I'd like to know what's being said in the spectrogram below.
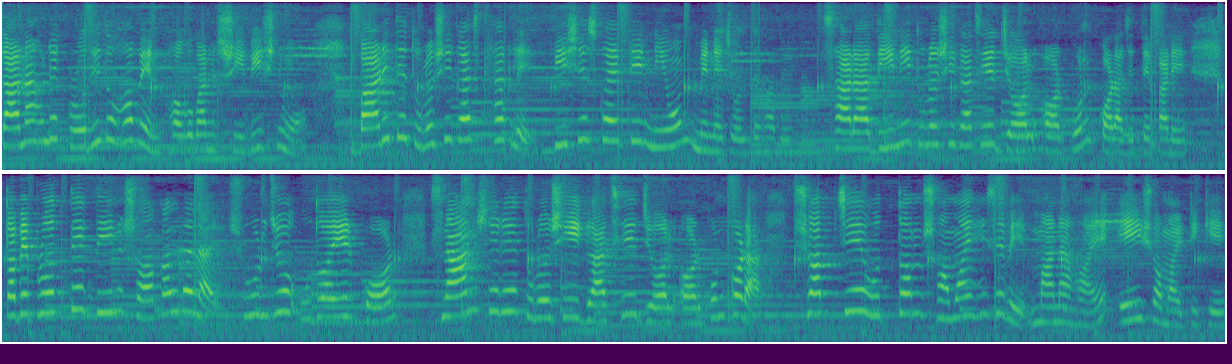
তা না হলে ক্রোধিত হবেন ভগবান শ্রী বিষ্ণুও। বাড়িতে তুলসী গাছ থাকলে বিশেষ কয়েকটি নিয়ম মেনে চলতে হবে। সারা দিনই তুলসী গাছে জল অর্পণ করা যেতে পারে। তবে প্রত্যেক দিন সকালবেলায় সূর্য উদয়ের পর স্নান সেরে তুলসী গাছে জল অর্পণ করা সবচেয়ে উত্তম সময় হিসেবে মানা হয় এই সময়টিকে।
